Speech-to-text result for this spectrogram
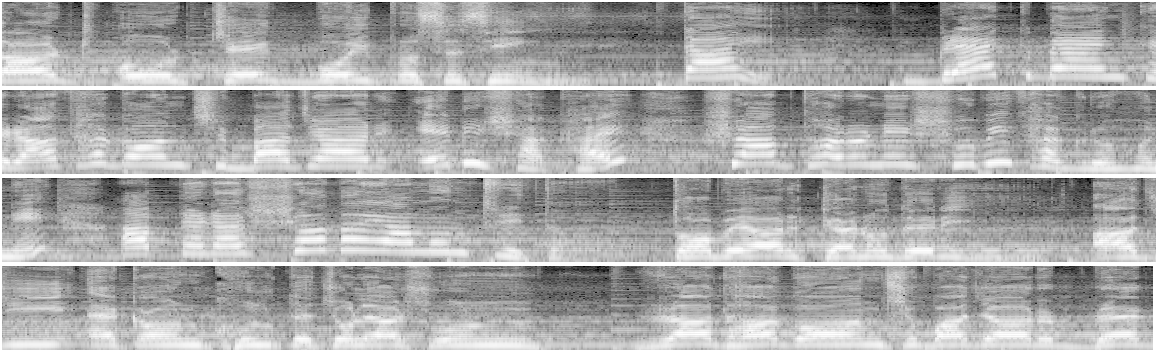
কার্ড ও চেক বই প্রসেসিং। তাই ব্র্যাক ব্যাংক রাধাগঞ্জ বাজার এবি শাখায় সব ধরনের সুবিধা গ্রহণে আপনারা সবাই আমন্ত্রিত। তবে আর কেন দেরি? আজই অ্যাকাউন্ট খুলতে চলে আসুন রাধাগঞ্জ বাজার ব্র্যাক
